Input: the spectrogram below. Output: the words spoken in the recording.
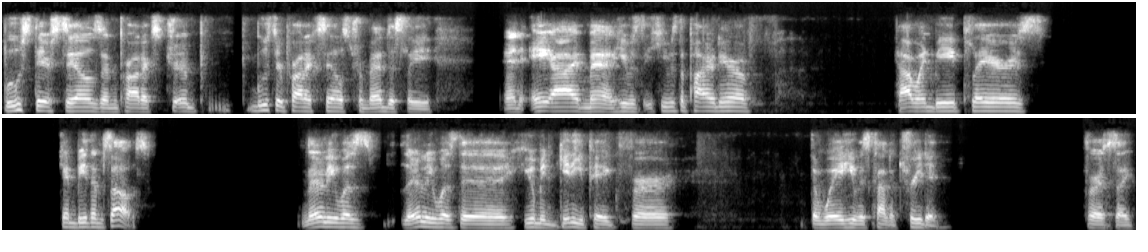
boost their sales and products, boost their product sales tremendously. And AI, man, he was he was the pioneer of how NBA players can be themselves. Literally was literally was the human guinea pig for the way he was kind of treated for his like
